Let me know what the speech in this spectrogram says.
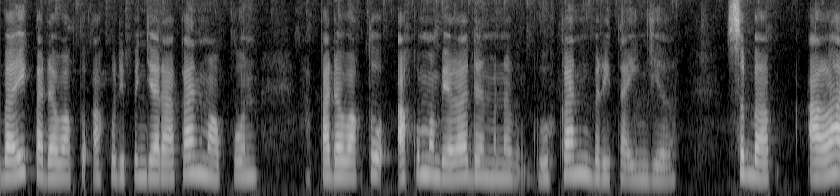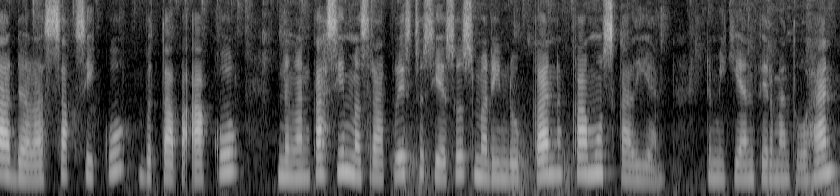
baik pada waktu aku dipenjarakan maupun pada waktu aku membela dan meneguhkan berita Injil. Sebab Allah adalah saksiku betapa aku dengan kasih mesra Kristus Yesus merindukan kamu sekalian. Demikian firman Tuhan.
